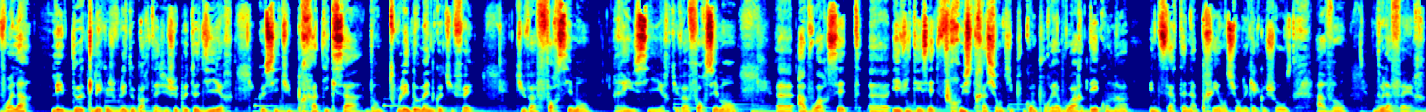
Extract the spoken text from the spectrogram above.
Voilà les deux clés que je voulais te partager, je peux te dire que si tu pratiques ça dans tous les domaines que tu fais, tu vas forcément réussir, tu vas forcément euh, avoir cette, euh, éviter cette frustration qu'on pourrait avoir dès qu'on a une certaine appréhension de quelque chose avant de la faire.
